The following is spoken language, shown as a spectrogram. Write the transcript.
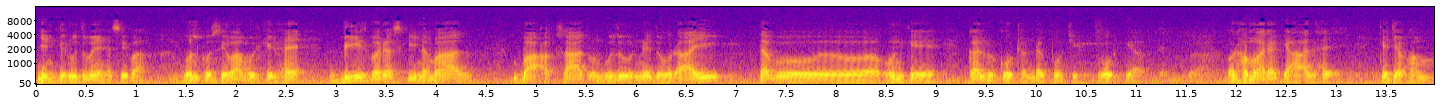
جن کے رتبے ہیں سوا ان کو سوا مشکل ہے۔ بیس برس کی نماز با اقساط ان بزرگ نے دہرائی تب ان کے قلب کو ٹھنڈک پہنچی۔ غور کیا آپ نے؟ اور ہمارا کیا حال ہے کہ جب ہم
